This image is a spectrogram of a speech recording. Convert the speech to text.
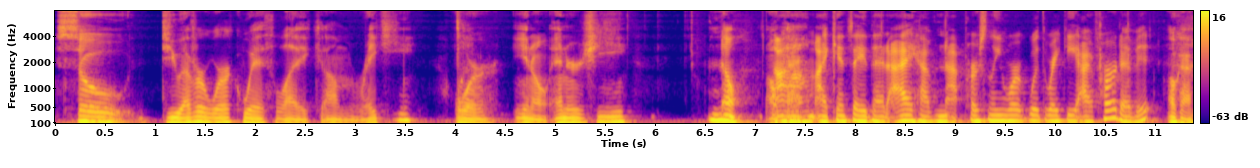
So, do you ever work with like um, Reiki or you know energy? No, um, I can say that I have not personally worked with Reiki. I've heard of it. Okay.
